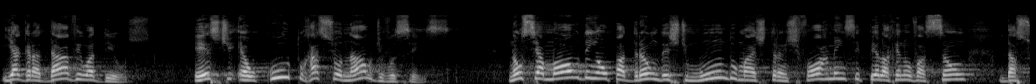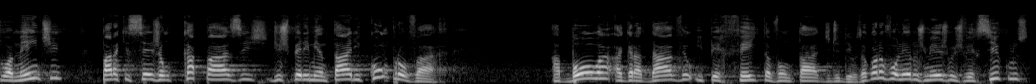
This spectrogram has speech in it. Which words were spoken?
e agradável a Deus. Este é o culto racional de vocês. Não se amoldem ao padrão deste mundo, mas transformem-se pela renovação da sua mente, para que sejam capazes de experimentar e comprovar a boa, agradável e perfeita vontade de Deus. Agora vou ler os mesmos versículos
